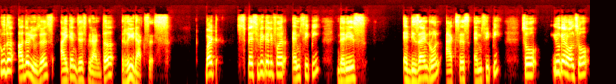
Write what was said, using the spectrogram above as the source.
to the other users, I can just grant the read access. But specifically for MCP, there is a design role access MCP. So you can also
